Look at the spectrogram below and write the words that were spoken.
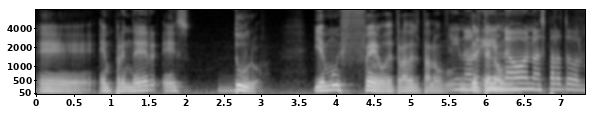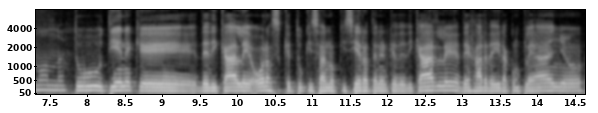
Eh, emprender es duro. Y es muy feo detrás del talón. Y no, del y telón. no, no es para todo el mundo. Tú tienes que dedicarle horas que tú quizás no quisieras tener que dedicarle, dejar de ir a cumpleaños,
